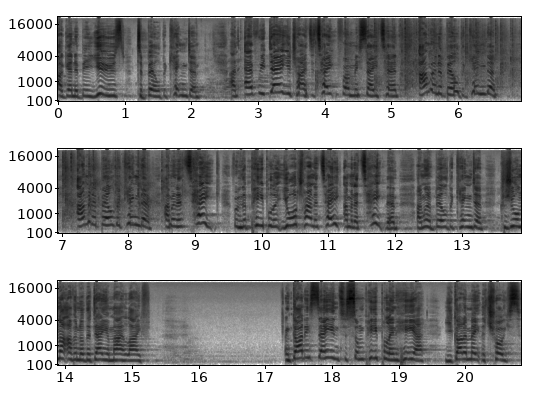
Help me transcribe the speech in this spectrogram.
are going to be used to build the kingdom. And every day you try to take from me, Satan, I'm going to build the kingdom. I'm going to build a kingdom. I'm going to take from the people that you're trying to take, I'm going to take them. I'm going to build a kingdom because you'll not have another day in my life. And God is saying to some people in here, you got to make the choice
